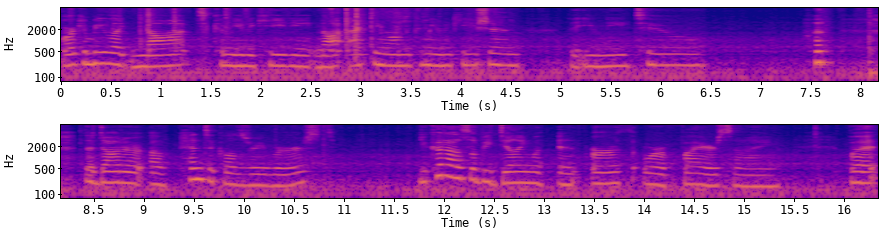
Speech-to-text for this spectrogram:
Or it can be like not communicating, not acting on the communication that you need to. the daughter of pentacles reversed. You could also be dealing with an earth or a fire sign. But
